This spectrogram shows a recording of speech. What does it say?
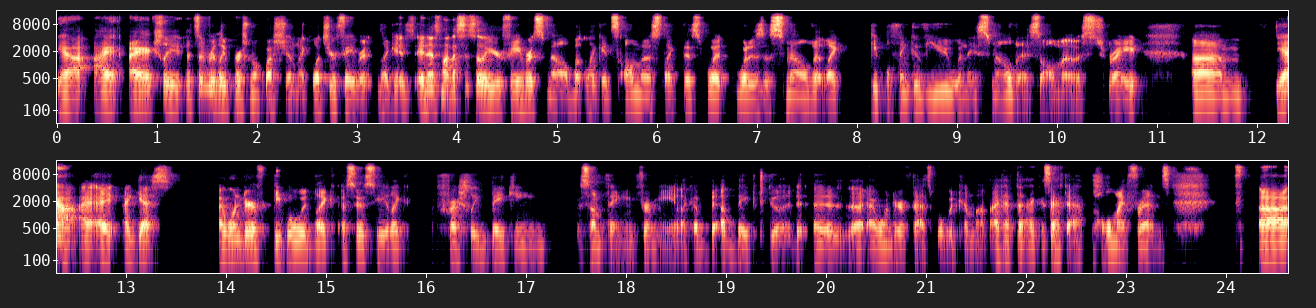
Yeah, I I actually that's a really personal question. Like what's your favorite? Like it's and it's not necessarily your favorite smell, but like it's almost like this what what is a smell that like people think of you when they smell this almost, right? Um yeah, I I, I guess I wonder if people would like associate like freshly baking something for me like a, a baked good uh, i wonder if that's what would come up. I'd have to i guess i have to poll my friends. Uh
